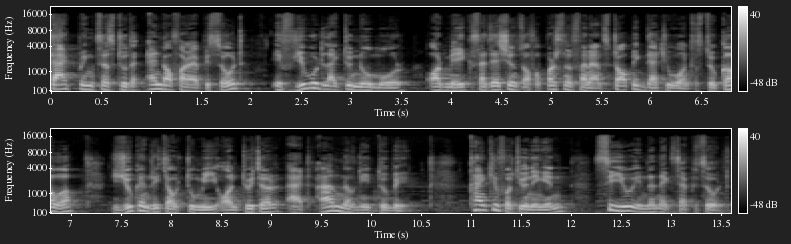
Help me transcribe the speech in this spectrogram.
That brings us to the end of our episode. If you would like to know more or make suggestions of a personal finance topic that you want us to cover, you can reach out to me on Twitter at amnavneet Dubey. Thank you for tuning in. See you in the next episode.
